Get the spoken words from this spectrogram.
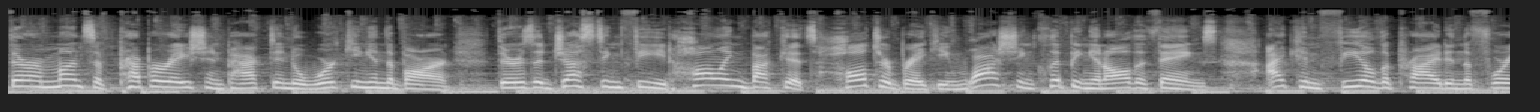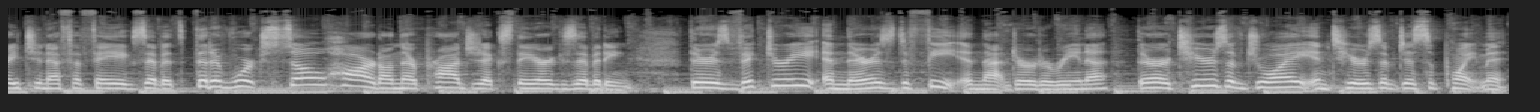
There are months of preparation packed into working in the barn. There is adjusting feed, hauling buckets, halter breaking, washing, clipping, and all the things. I can feel the pride in the 4 H and FFA exhibits that have worked so hard on their projects they are exhibiting. There is victory and there is defeat in that dirt arena. There are tears of joy and tears of disappointment.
